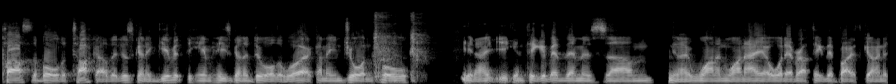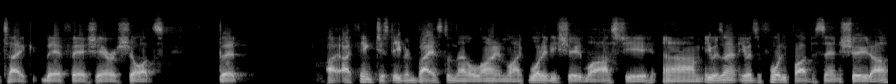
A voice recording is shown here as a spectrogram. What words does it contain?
pass the ball to Tucker. They're just going to give it to him. He's going to do all the work. I mean, Jordan Poole you know, you can think about them as, um, you know, one and one A or whatever. I think they're both going to take their fair share of shots. But I, I think just even based on that alone, like what did he shoot last year? Um, he was he was a forty five percent shooter.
